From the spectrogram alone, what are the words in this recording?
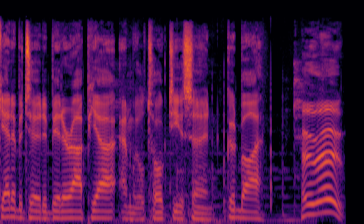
Get a bit Betoota Bitter up here, and we'll talk to you soon. Goodbye. Hooroo!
